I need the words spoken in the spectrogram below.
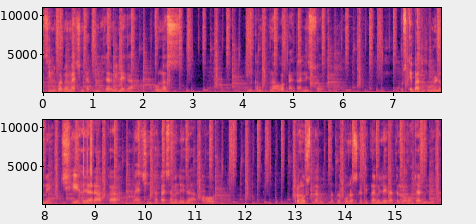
सिल्वर में मैचिंग का तीन हज़ार मिलेगा। बोनस इनकम कितना होगा? पैंतालीस सौ। उसके बाद गोल्ड में छः हज़ार आपका मैचिंग का पैसा मिलेगा और प्रमोशनल मतलब बोनस का कितना मिलेगा? तो नौ हज़ार मिलेगा।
